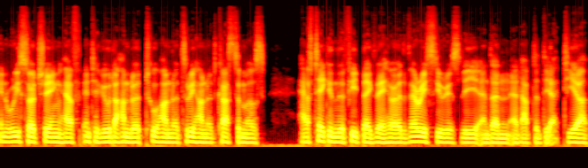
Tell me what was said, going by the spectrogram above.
in researching, have interviewed 100, 200, 300 customers, have taken the feedback they heard very seriously, and then adapted the idea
